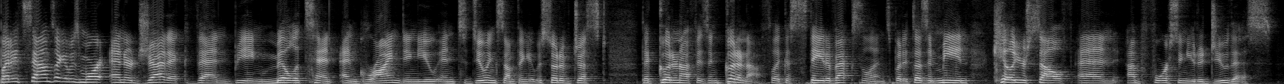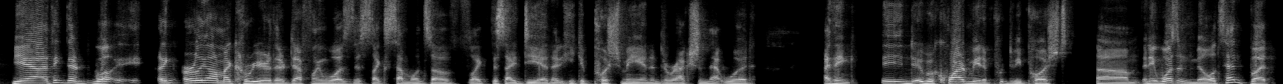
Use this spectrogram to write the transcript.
But it sounds like it was more energetic than being militant and grinding you into doing something. It was sort of just that good enough isn't good enough, like a state of excellence. But it doesn't mean kill yourself and I'm forcing you to do this. Yeah, I think there. Well, I think early on in my career, there definitely was this like semblance of like this idea that he could push me in a direction that would, I think, it, it required me to to be pushed. Um, and it wasn't militant, but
